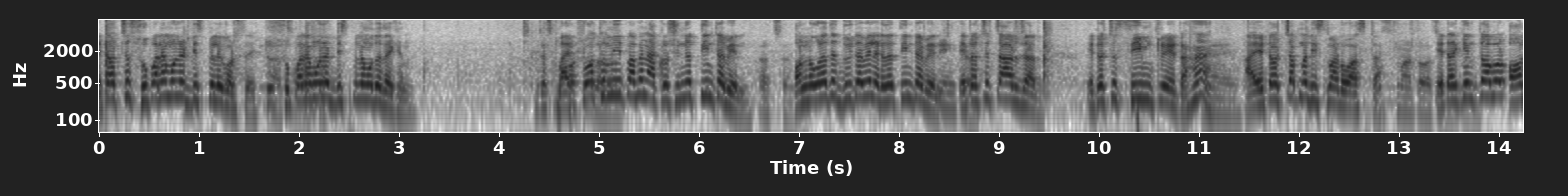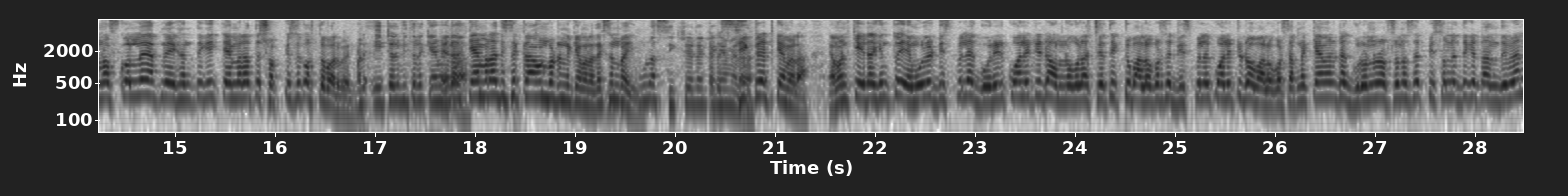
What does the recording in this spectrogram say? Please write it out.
এটা হচ্ছে সুপার অ্যামোলেড ডিসপ্লে করছে। একটু সুপার অ্যামোলেড ডিসপ্লের মধ্যে দেখেন। ভাই প্রথমেই পাবেন আকর্ষণীয় তিনটা বেল। আচ্ছা। অন্যগুলোতে দুইটা বেল এটাতে তিনটা বেল। এটা হচ্ছে চার্জার এটা হচ্ছে সিম ট্রে এটা হ্যাঁ? হ্যাঁ। আর এটা হচ্ছে আপনার স্মার্ট ওয়াচটা স্মার্ট ওয়াচ এটা কিন্তু আবার অন অফ করলে আপনি এখান থেকে ক্যামেরাতে সবকিছু করতে পারবেন। মানে এটার ভিতরে ক্যামেরা? এটার ক্যামেরা দিছে ক্রাউন বাটনের ক্যামেরা দেখছেন ভাই? পুরো সিক্রেট একটা ক্যামেরা। সিক্রেট ক্যামেরা। এমনকি এটা কিন্তু এমোলেড ডিসপ্লে গড়ির কোয়ালিটিটা অন্যগুলোর চেয়ে একটু ভালো করছে ডিসপ্লের কোয়ালিটিটাও ভালো করছে। আপনার ক্যামেরাটা ঘুরানোর অপশন আছে পিছনের দিকে টান দিবেন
